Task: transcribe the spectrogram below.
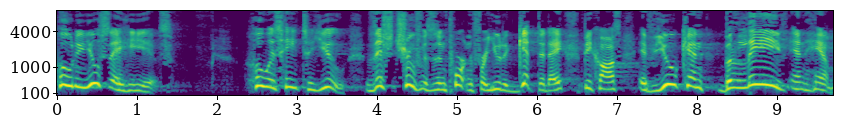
who do you say he is? Who is he to you? This truth is important for you to get today because if you can believe in him,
